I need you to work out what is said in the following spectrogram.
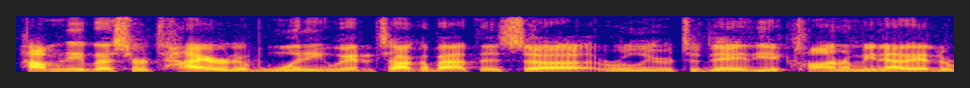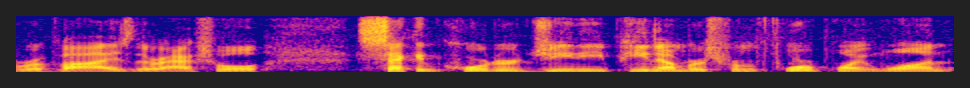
How many of us are tired of winning? We had to talk about this uh, earlier today. The economy now they had to revise their actual second quarter GDP numbers from 4.1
